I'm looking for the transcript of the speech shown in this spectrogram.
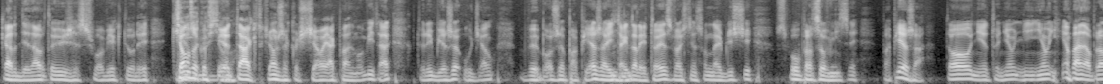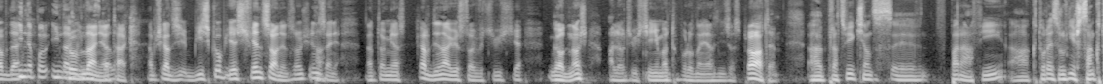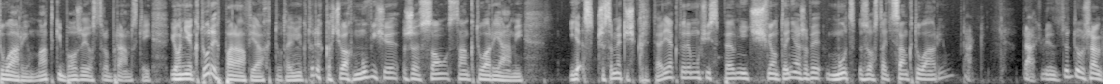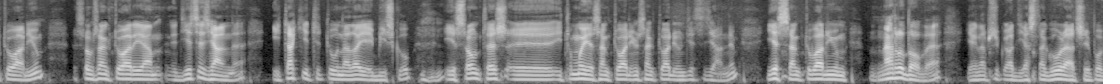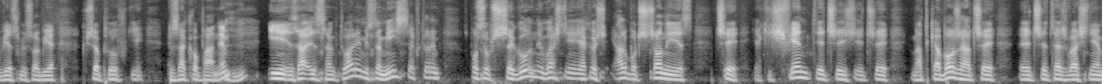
Kardynał to już jest człowiek, który... Książę Kościoła. Tak, książę Kościoła, jak pan mówi, tak, który bierze udział w wyborze papieża i Mhm. tak dalej. To jest właśnie, są najbliżsi współpracownicy papieża. To nie, to nie, nie, nie, ma naprawdę inna równania. skala. Tak. Na przykład biskup jest święcony, to są święcenia. Natomiast kardynał jest to oczywiście godność, ale oczywiście nie ma tu porównania z niczym z prałatem. Pracuje ksiądz y, w parafii, a która jest również sanktuarium Matki Bożej Ostrobramskiej. I o niektórych parafiach tutaj, o niektórych kościołach mówi się, że są sanktuariami. Jest, czy są jakieś kryteria, które musi spełnić świątynia, żeby móc zostać sanktuarium? Tak, tak, więc tytuł sanktuarium są sanktuaria diecezjalne i taki tytuł nadaje biskup. I są też, y, i to moje sanktuarium, sanktuarium diecezjalnym, jest sanktuarium narodowe, jak na przykład Jasna Góra, czy powiedzmy sobie Krzeplówki w Zakopanem. I za, sanktuarium jest to miejsce, w którym w sposób szczególny właśnie jakoś albo czczony jest czy jakiś święty, czy, czy Matka Boża, czy, czy też właśnie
